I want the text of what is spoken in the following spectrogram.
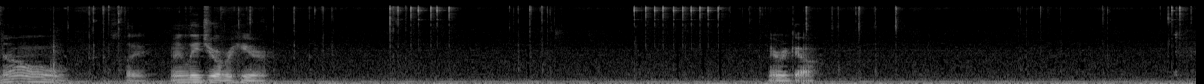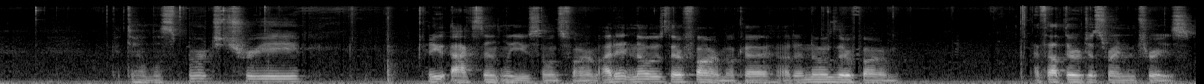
No. Let me lead you over here. There we go. Get down this birch tree. Can you accidentally use someone's farm? I didn't know it was their farm, okay? I didn't know it was their farm. I thought they were just random trees.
